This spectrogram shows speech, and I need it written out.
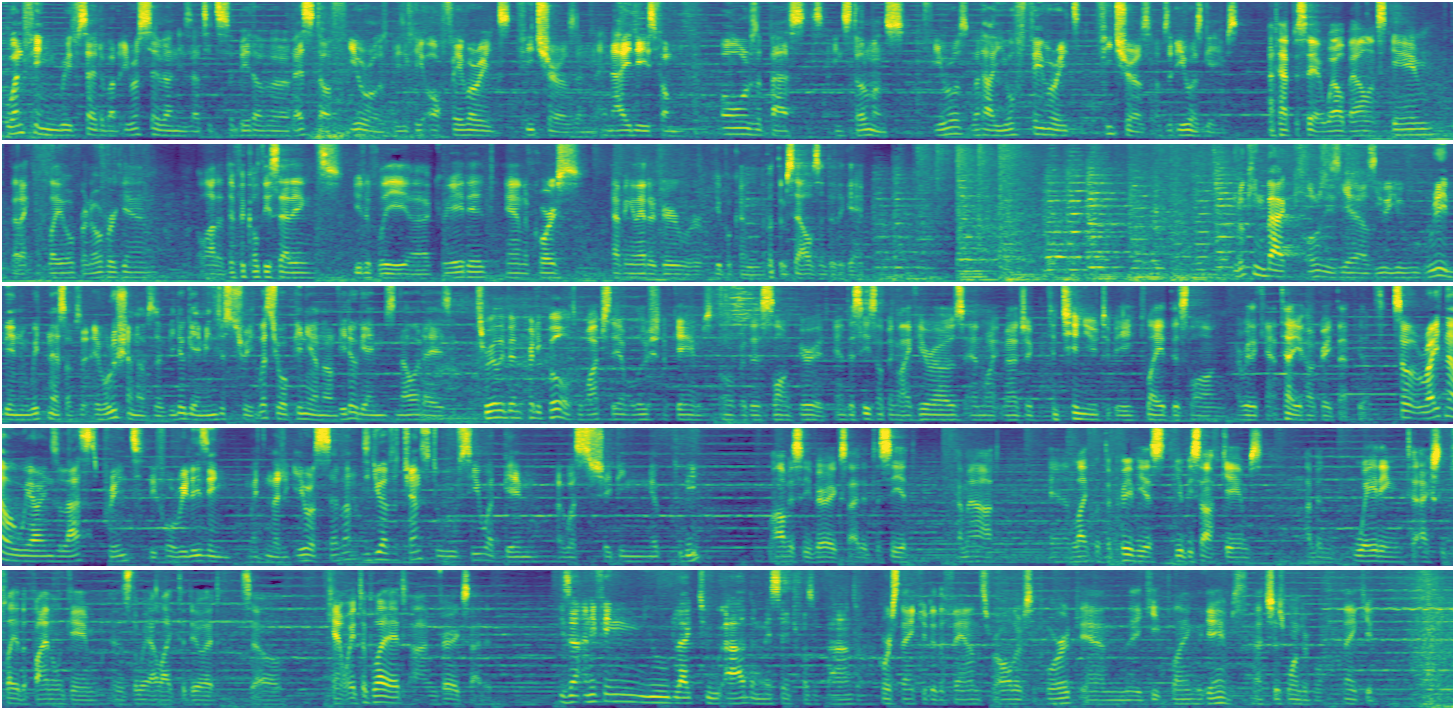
One thing we've said about Hero 7 is that it's a bit of a best of Heroes, basically our favorite features and, and ideas from all the past installments of Heroes. What are your favorite features of the Heroes games? I'd have to say a well balanced game that I can play over and over again. A lot of difficulty settings, beautifully uh, created, and of course, having an editor where people can put themselves into the game. Looking back all these years, you, you've really been witness of the evolution of the video game industry. What's your opinion on video games nowadays? It's really been pretty cool to watch the evolution of games over this long period and to see something like Heroes and Might Magic continue to be played this long. I really can't tell you how great that feels. So right now we are in the last sprint before releasing Might and Magic Heroes 7. Did you have the chance to see what game I was shaping up to be? I'm obviously very excited to see it come out. And like with the previous Ubisoft games, I've been waiting to actually play the final game is the way I like to do it. So can't wait to play it. I'm very excited. Is there anything you'd like to add, a message for the fans? Of course, thank you to the fans for all their support and they keep playing the games. That's just wonderful. Thank you.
